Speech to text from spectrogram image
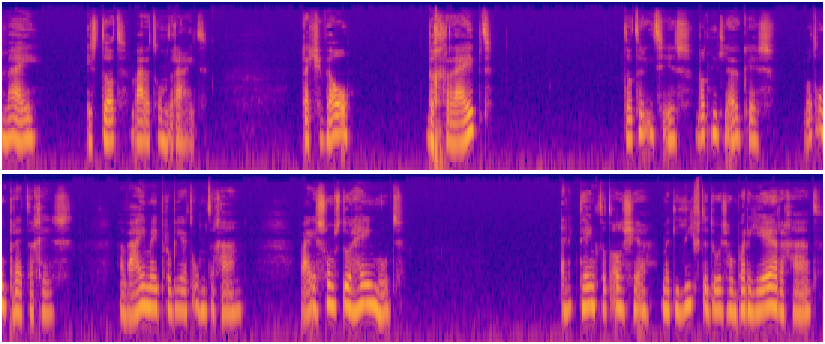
mij is dat waar het om draait. Dat je wel begrijpt dat er iets is wat niet leuk is, wat onprettig is, en waar je mee probeert om te gaan, waar je soms doorheen moet. En ik denk dat als je met liefde door zo'n barrière gaat,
